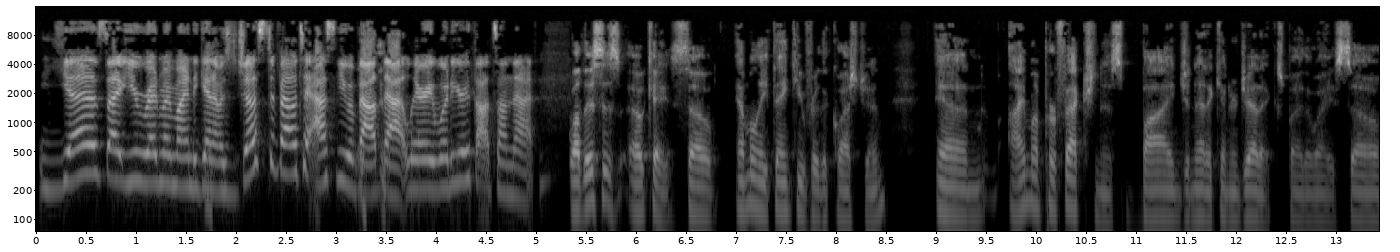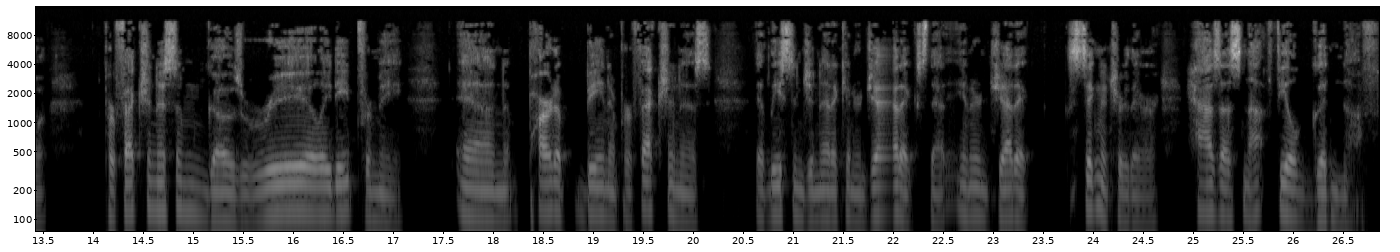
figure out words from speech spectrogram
Yes, I, you read my mind again. I was just about to ask you about that, Larry. What are your thoughts on that? well this is okay so emily thank you for the question and i'm a perfectionist by genetic energetics by the way so perfectionism goes really deep for me and part of being a perfectionist at least in genetic energetics that energetic signature there has us not feel good enough.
